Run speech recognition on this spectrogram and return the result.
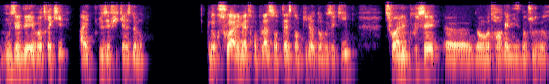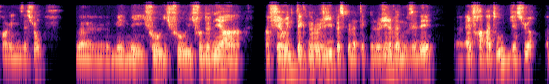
vous aider et votre équipe à être plus efficace demain. Donc, soit à les mettre en place en test, en pilote dans vos équipes, soit à les pousser euh, dans votre organisme, dans toute votre organisation, euh, mais, il faut, devenir un, féru de technologie parce que la technologie, elle va nous aider. Euh, elle fera pas tout, bien sûr, euh,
